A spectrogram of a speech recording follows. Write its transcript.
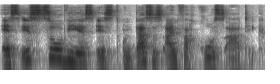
Es ist so, wie es ist und das ist einfach großartig.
